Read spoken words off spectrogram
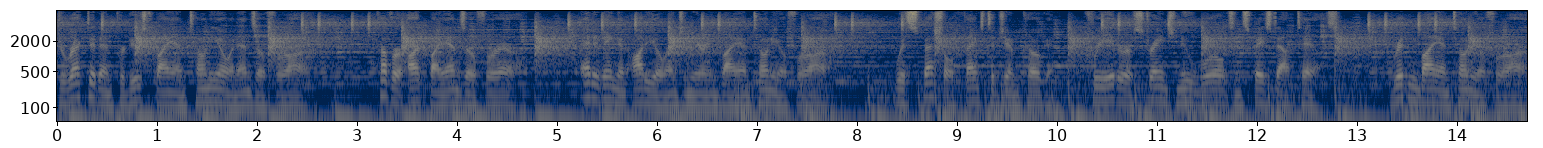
Directed and produced by Antonio and Enzo Ferrara. Cover art by Enzo Ferrara. Editing and audio engineering by Antonio Ferrara. With special thanks to Jim Cogan, creator of Strange New Worlds and Spaced Out Tales. Written by Antonio Ferrara.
